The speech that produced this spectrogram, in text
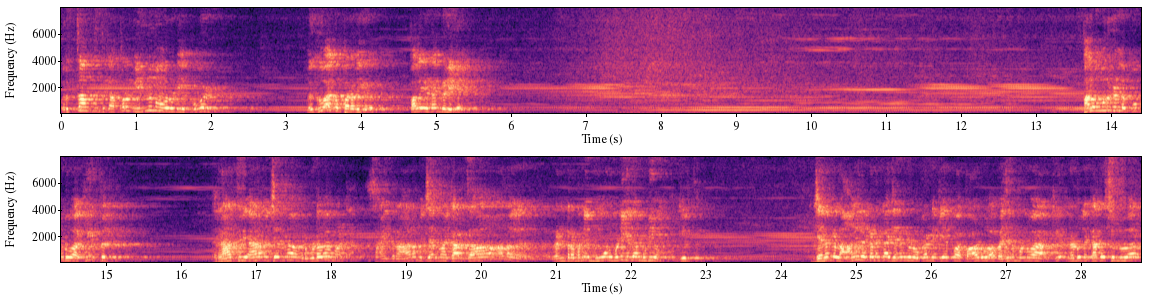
விற்த்தாந்தத்துக்கு அப்புறம் இன்னும் அவருடைய புகழ் வெகுவாக பரவுகிறது பல இடங்களிலே. பல ஊர்களில் கூப்பிடுவா கீர்த்தன். ராத்திரி ஆரம்பிச்சாருன்னா அவர் விடவே மாட்டார். சாயந்தரம் ஆரம்பிச்சாருன்னா கார்த்தால ரெண்டரை மணி மூணு மணிக்கு தான் முடியும் கீர்த்தன். ஜனங்கள் ஆயிரக்கணக்காக ஜனங்கள் உட்காந்து கேட்பா பாடுவா பஜனை பண்ணுவா நடுவில் கதை சொல்லுவார்.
